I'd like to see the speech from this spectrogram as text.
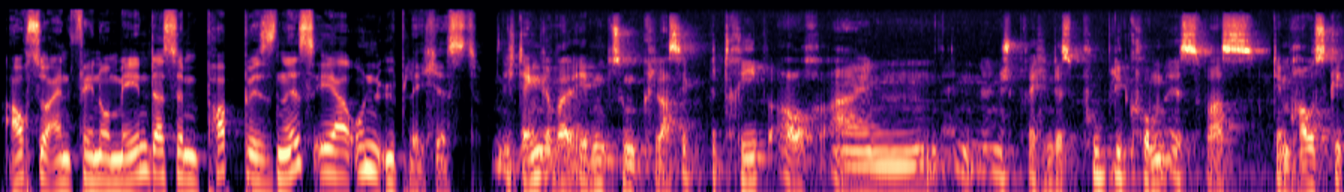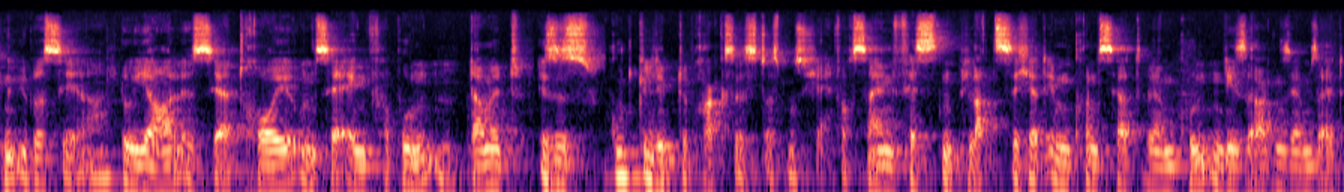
Auch so ein Phänomen, das im Pop-Business eher unüblich ist. Ich denke, weil eben zum Klassikbetrieb auch ein, ein, entsprechendes Publikum ist, was dem Haus gegenüber sehr loyal ist, sehr treu und sehr eng verbunden. Damit ist es gut gelebte Praxis, dass man sich einfach seinen festen Platz sichert im Konzert. Wir haben Kunden, die sagen, sie haben seit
